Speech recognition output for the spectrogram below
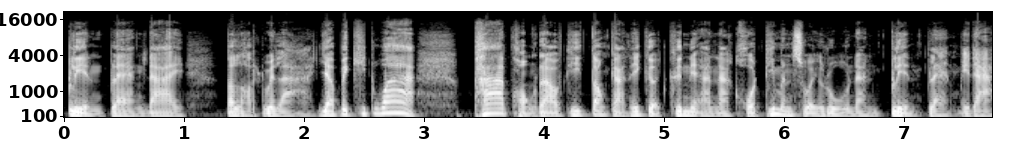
เปลี่ยนแปลงได้ ตลอดเวลา อย่าไปคิดว่า ภาพของเราที่ต้องการให้เกิดขึ้นในอนาคตที่มันสวยหรูนั้นเปลี่ยนแปลงไม่ได้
